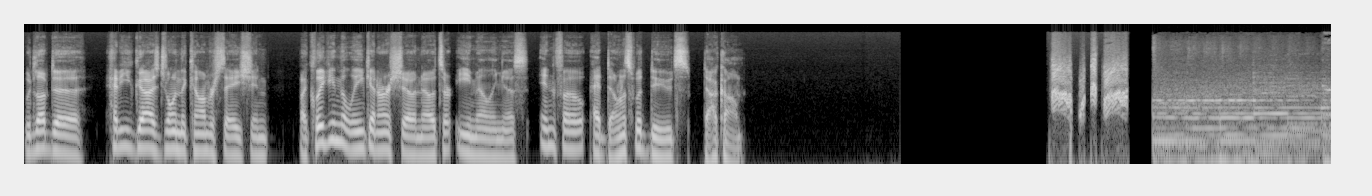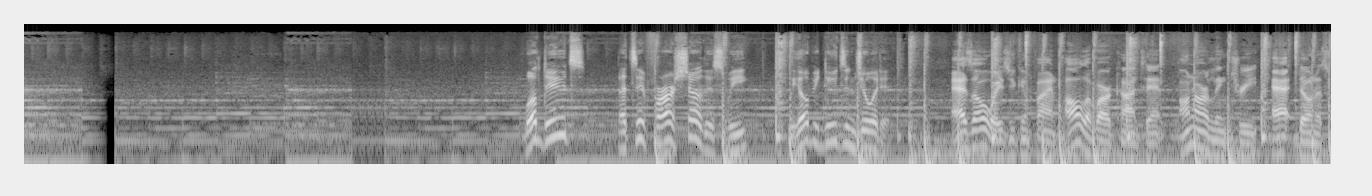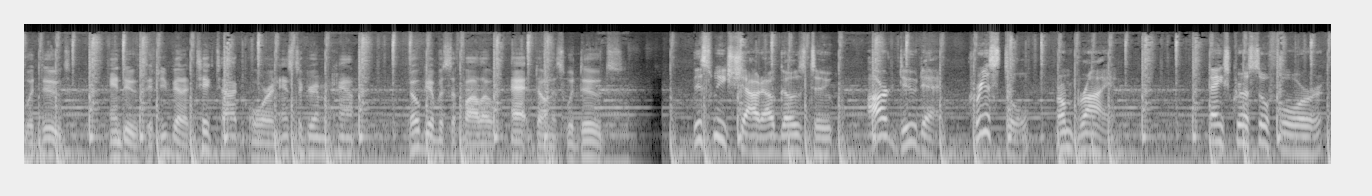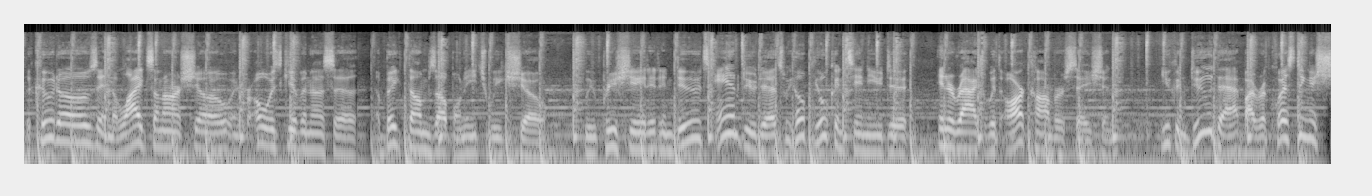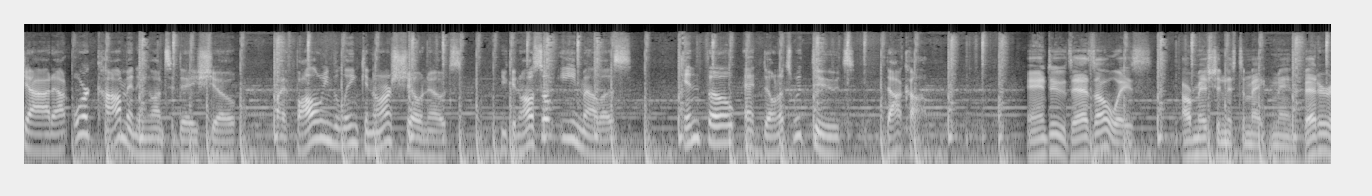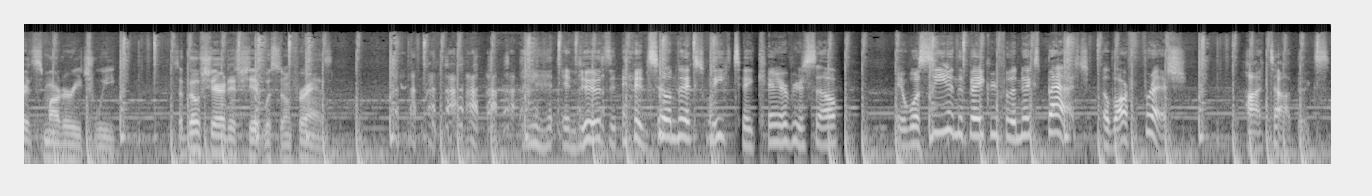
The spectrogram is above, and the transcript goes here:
We'd love to have you guys join the conversation by clicking the link in our show notes or emailing us info at donutswithdudes.com. Well, dudes, that's it for our show this week. We hope you dudes enjoyed it. As always, you can find all of our content on our link tree at Donuts with Dudes. And dudes, if you've got a TikTok or an Instagram account, go give us a follow at Donuts with Dudes. This week's shout out goes to our dudette, Crystal from Brian. Thanks, Crystal, for the kudos and the likes on our show and for always giving us a, a big thumbs up on each week's show. We appreciate it. And dudes and dudettes, we hope you'll continue to interact with our conversation. You can do that by requesting a shout out or commenting on today's show by following the link in our show notes. You can also email us info at donutswithdudes.com. And dudes, as always, our mission is to make men better and smarter each week. So go share this shit with some friends. and dudes, until next week, take care of yourself. And we'll see you in the bakery for the next batch of our fresh hot topics.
